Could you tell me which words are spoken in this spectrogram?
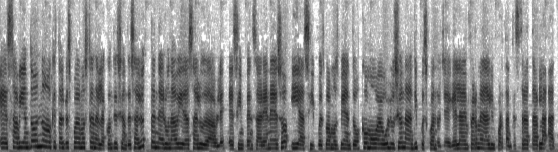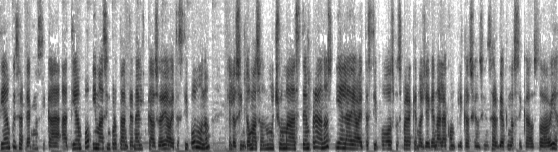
eh, sabiendo o no que tal vez podemos tener la condición de salud, tener una vida saludable eh, sin pensar en eso y así pues vamos viendo cómo va evolucionando y pues cuando llegue la enfermedad lo importante es tratarla a tiempo y ser diagnosticada a tiempo y más importante en el caso de diabetes tipo 1 que los síntomas son mucho más tempranos y en la diabetes tipo 2 pues para que no lleguen a la complicación sin ser diagnosticados todavía.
